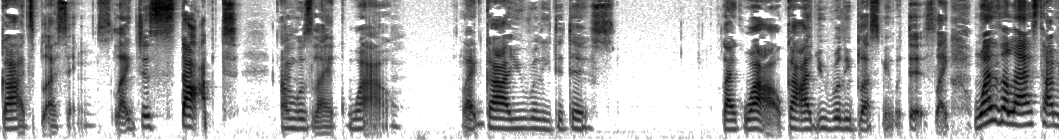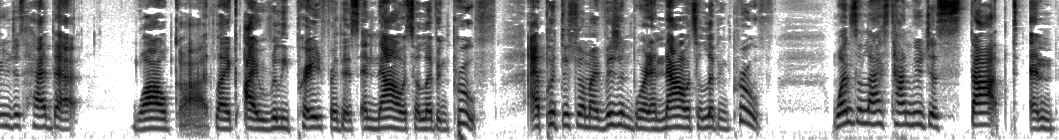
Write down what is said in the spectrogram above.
God's blessings? Like just stopped and was like, wow, like God, you really did this. Like, wow, God, you really blessed me with this. Like, when's the last time you just had that, wow, God, like I really prayed for this and now it's a living proof? I put this on my vision board and now it's a living proof. When's the last time you just stopped and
